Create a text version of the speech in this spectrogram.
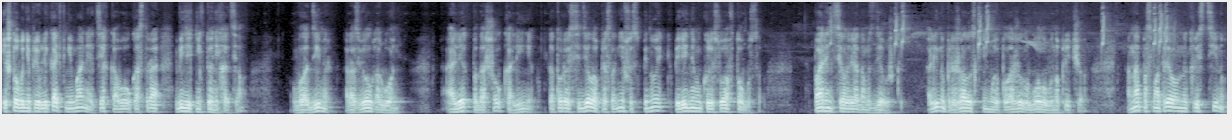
и чтобы не привлекать внимание тех, кого у костра видеть никто не хотел. Владимир развел огонь. Олег подошел к Алине, которая сидела, прислонившись спиной к переднему колесу автобуса. Парень сел рядом с девушкой. Алина прижалась к нему и положила голову на плечо. Она посмотрела на Кристину,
